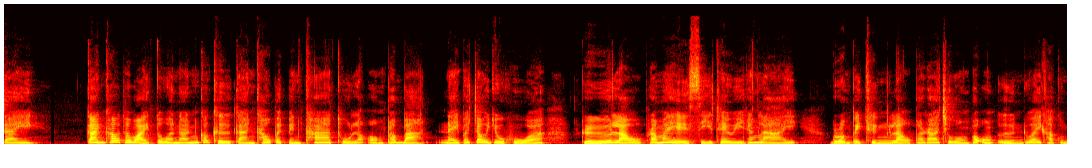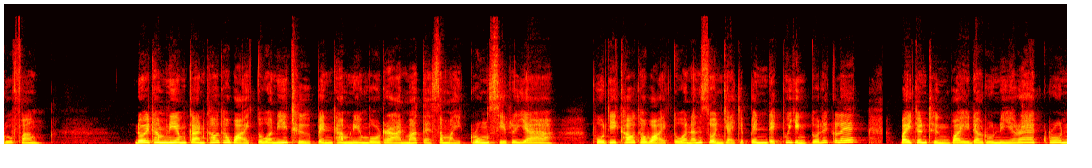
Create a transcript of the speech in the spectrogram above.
ใจ การเข้าถวายตัวนั้นก็คือการเข้าไปเป็นข้าทูลละอองพระบาท ในพระเจ้าอยู่หัว หรือเหล่าพระมเหสีเทวีทั้งหลาย รวมไปถึงเหล่าพระราชวงศ์พระองค์อื่นด้วยค่ะคุณผู้ฟัง โดยธรรมเนียมการเข้าถวายตัวนี้ถือเป็นธรรมเนียมโบราณมาแต่สมัยกรุงศรีอยุธยา ผู้ที่เข้าถวายตัวนั้นส่วนใหญ่จะเป็นเด็กผู้หญิงตัวเล็กๆ ไปจนถึงวัยดารุณีแรกรุ่น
